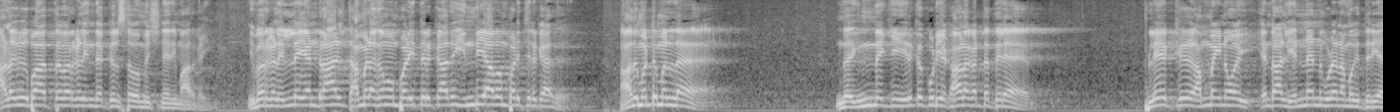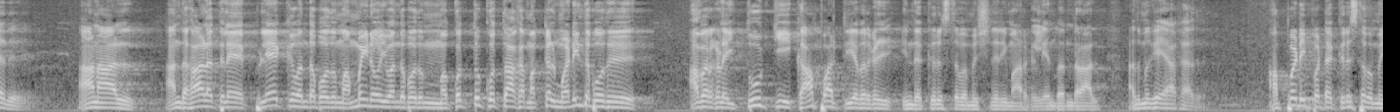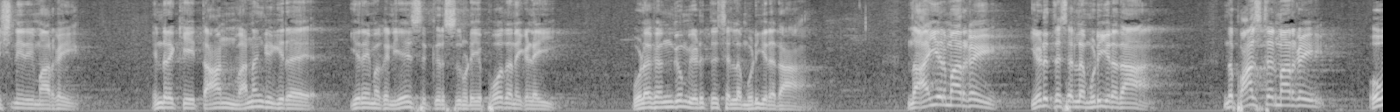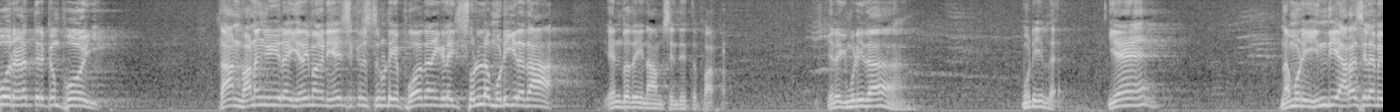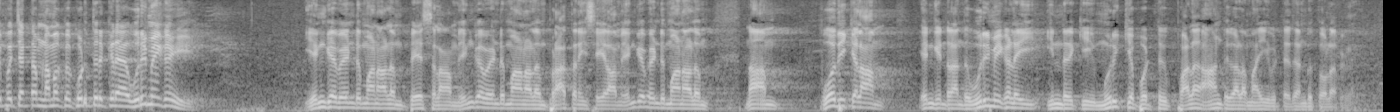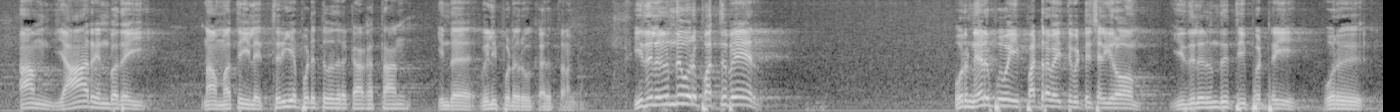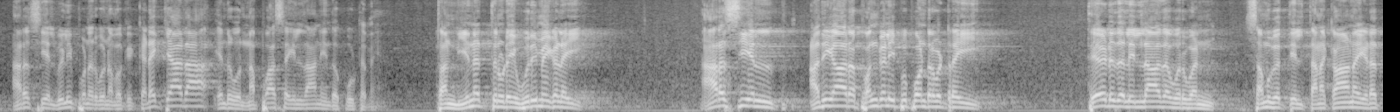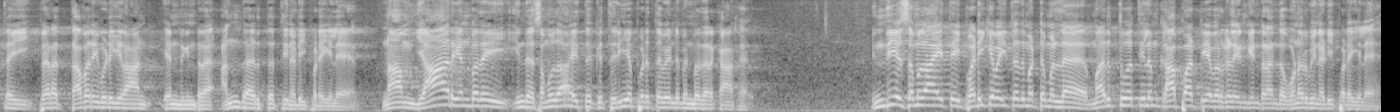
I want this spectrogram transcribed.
அழகு பார்த்தவர்கள் இந்த கிறிஸ்தவ மிஷினரிமார்கள். இவர்கள் இல்லை என்றால் தமிழகமும் படித்திருக்காது இந்தியாவும் படிச்சிருக்காது அது மட்டுமல்ல இந்த இன்னைக்கு இருக்கக்கூடிய காலகட்டத்தில் பிளேக்கு அம்மை நோய் என்றால் என்னன்னு கூட நமக்கு தெரியாது. ஆனால் அந்த காலத்தில் பிளேக்கு வந்தபோதும் அம்மை நோய் வந்த போதும் கொத்து கொத்தாக மக்கள் மடிந்த போது அவர்களை தூக்கி காப்பாற்றியவர்கள் இந்த கிறிஸ்தவ மிஷினரிமார்கள் என்பென்றால் அது மிகையாகாது. அப்படிப்பட்ட கிறிஸ்தவ மிஷினரிமார்கள் இன்றைக்கு தான் வணங்குகிற இறைமகன் இயேசு கிறிஸ்துவனுடைய போதனைகளை உலகெங்கும் எடுத்து செல்ல முடிகிறதா? இந்த ஐயர்மார்கள் எடுத்து செல்ல முடிகிறதா? இந்த பாஸ்டர்மார்கள் ஒவ்வொரு இடத்திற்கும் போய் தான் வணங்குகிற இறைமகன் இயேசு கிறிஸ்துவனுடைய போதனைகளை சொல்ல முடிகிறதா என்பதை நாம் சிந்தித்து பார்க்கணும். இன்னைக்கு முடியுதா? முடியல. ஏன்? நம்முடைய இந்திய அரசியலமைப்பு சட்டம் நமக்கு கொடுத்திருக்கிற உரிமைகள் எங்க வேண்டுமானாலும் பேசலாம் எங்க வேண்டுமானாலும் பிரார்த்தனை செய்யலாம் எங்க வேண்டுமானாலும் நாம் போதிக்கலாம் என்கின்ற அந்த உரிமைகளை இன்றைக்கு முறிக்கப்பட்டு பல ஆண்டு காலமாகிவிட்டது அன்பு தோழர்களே. நாம் யார் என்பதை நாம் மத்தியிலே தெரியப்படுத்துவதற்காகத்தான் இந்த விழிப்புணர்வு கருத்தரங்கம். இதிலிருந்து ஒரு பத்து பேர் ஒரு நெருப்புவை பற்ற வைத்து விட்டு செல்கிறோம். இதிலிருந்து தீப்பற்றி ஒரு அரசியல் விழிப்புணர்வு நமக்கு கிடைக்காதா என்ற ஒரு நப்பாசையில் தான் இந்த கூட்டமே. தன் இனத்தினுடைய உரிமைகளை அரசியல் அதிகார பங்களிப்பு போன்றவற்றை தேடுதல் இல்லாத ஒருவன் சமூகத்தில் தனக்கான இடத்தை பெற தவறிவிடுகிறான் என்கின்ற அந்த அர்த்தத்தின் அடிப்படையிலே நாம் யார் என்பதை இந்த சமுதாயத்துக்கு தெரியப்படுத்த வேண்டும் என்பதற்காக இந்திய சமுதாயத்தை படிக்க வைத்தது மட்டுமல்ல மருத்துவத்திலும் காப்பாற்றியவர்கள் என்கின்ற அந்த உணர்வின் அடிப்படையில்.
